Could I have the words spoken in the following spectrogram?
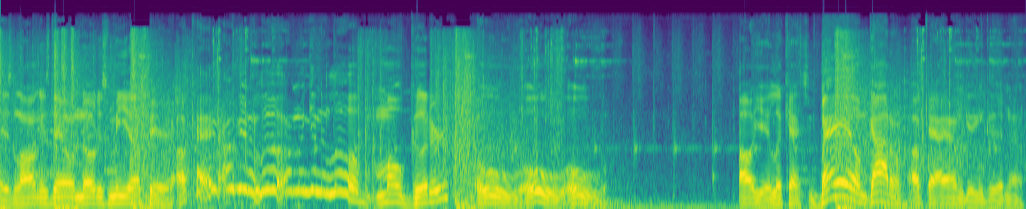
as long as they don't notice me up here, okay, I'm getting a little, I'm getting a little more gooder. Oh, oh, oh. Oh yeah, look at you. Bam, got him. Okay, I am getting good now.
